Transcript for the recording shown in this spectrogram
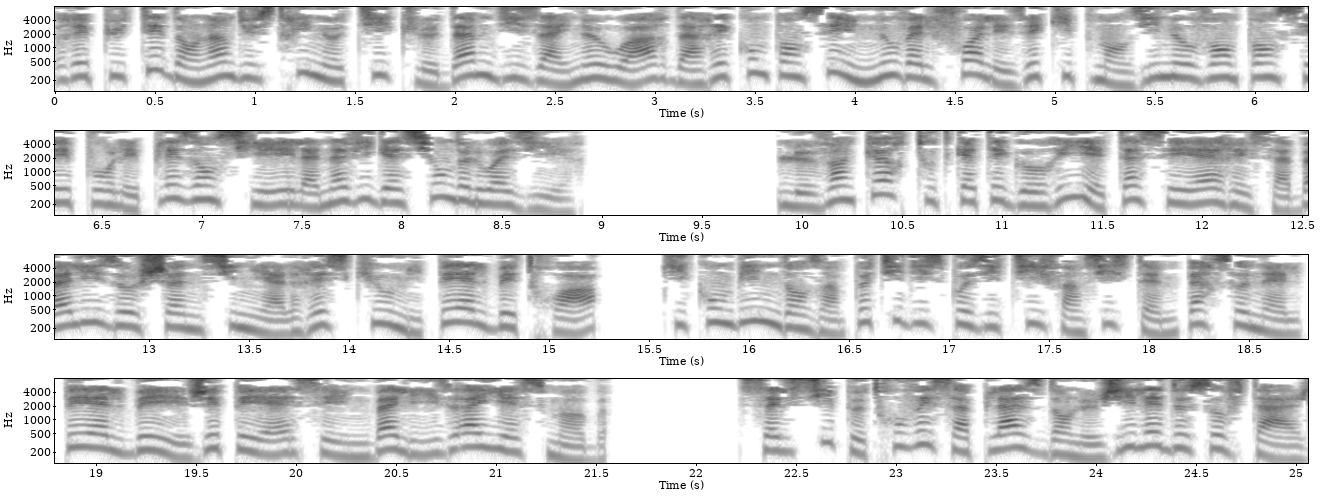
Réputé dans l'industrie nautique le Dame Design Award a récompensé une nouvelle fois les équipements innovants pensés pour les plaisanciers et la navigation de loisirs. Le vainqueur toute catégorie est ACR et sa balise Ocean Signal Rescue Mi PLB3, qui combine dans un petit dispositif un système personnel PLB et GPS et une balise AIS-MOB. Celle-ci peut trouver sa place dans le gilet de sauvetage.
